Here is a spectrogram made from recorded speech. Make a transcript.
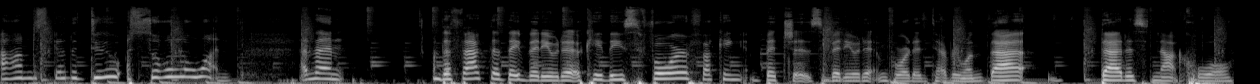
I'm just gonna do a solo one. And then the fact that they videoed it, okay, these four fucking bitches videoed it and forwarded it to everyone. That that is not cool.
